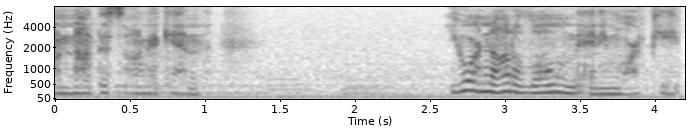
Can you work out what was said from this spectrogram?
No, not the song again. You are not alone anymore, Pete.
